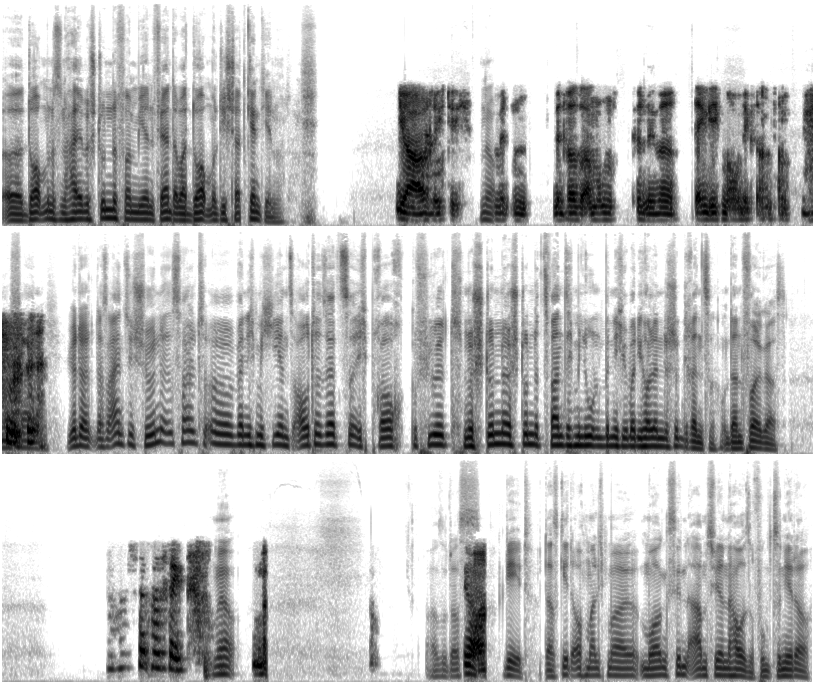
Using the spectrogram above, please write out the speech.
äh, Dortmund ist eine halbe Stunde von mir entfernt, aber Dortmund, die Stadt kennt noch. Ja, richtig. Ja. Mit, mit was anderem können wir, denke ich mal, auch nichts anfangen. Ja, da- das einzig Schöne ist halt, äh, wenn ich mich hier ins Auto setze, ich brauche gefühlt eine Stunde, Stunde, 20 Minuten bin ich über die holländische Grenze und dann Vollgas. Das ist ja perfekt. Ja. Also das Ja. geht. Das geht auch manchmal morgens hin, abends wieder nach Hause. Funktioniert auch.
